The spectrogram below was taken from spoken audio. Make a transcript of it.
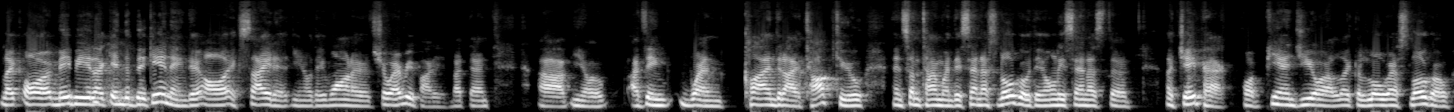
Like, or maybe like in the beginning, they're all excited, you know, they want to show everybody. But then, uh, you know, I think when client that I talk to, and sometimes when they send us logo, they only send us the a JPEG or PNG or like a low res logo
